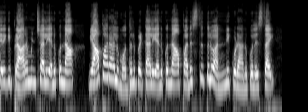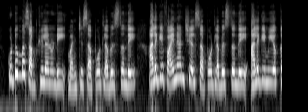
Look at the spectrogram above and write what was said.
తిరిగి ప్రారంభించాలి అనుకున్న వ్యాపారాలు మొదలు పెట్టాలి అనుకున్న పరిస్థితులు అన్నీ కూడా అనుకూలిస్తాయి. కుటుంబ సభ్యుల నుండి మంచి సపోర్ట్ లభిస్తుంది. అలాగే ఫైనాన్షియల్ సపోర్ట్ లభిస్తుంది. అలాగే మీ యొక్క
